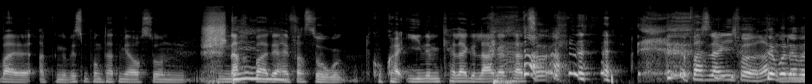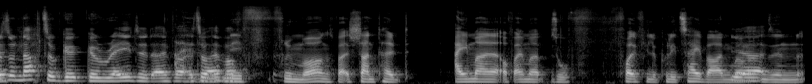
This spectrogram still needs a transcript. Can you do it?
weil ab einem gewissen Punkt hatten wir auch so einen Stimmt. Nachbar, der einfach so Kokain im Keller gelagert hat. Wir passen eigentlich voll rein. Der wurde einfach so nachts so ge geratet, einfach. So einfach Nee, früh morgens war, stand halt einmal auf einmal so voll viele Polizeiwagen bei Ja. uns in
